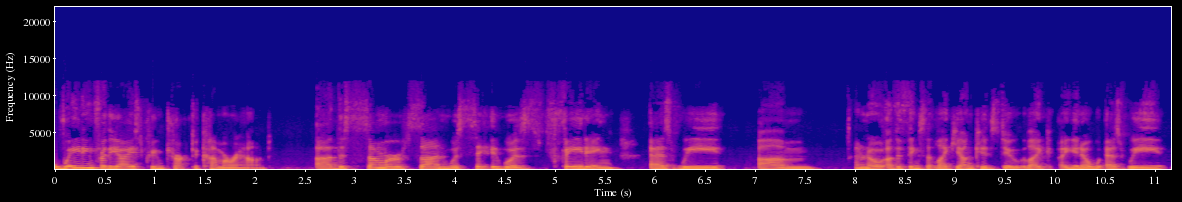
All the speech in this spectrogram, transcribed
waiting for the ice cream truck to come around. Uh, the summer sun was it was fading as we um, I don't know other things that like young kids do, like you know as we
